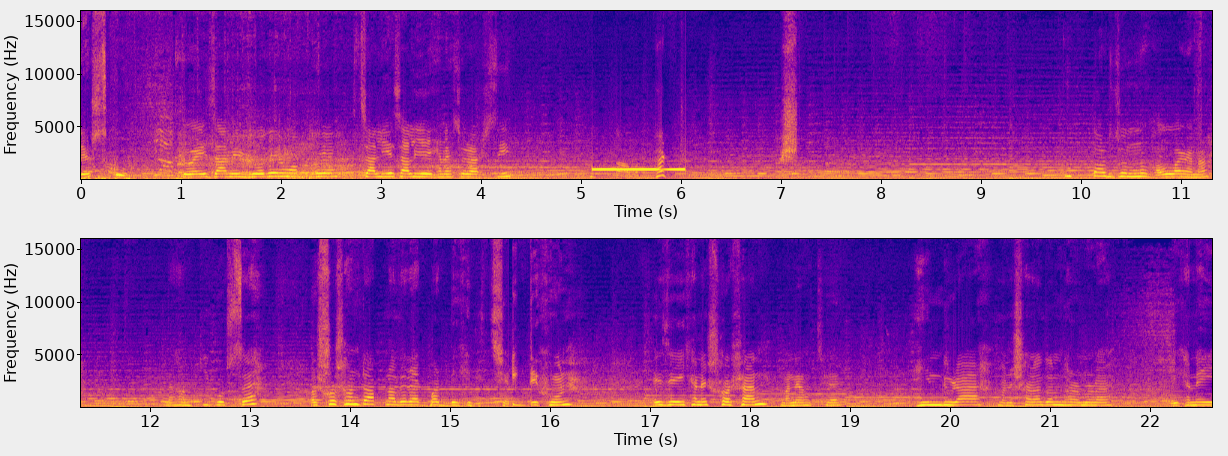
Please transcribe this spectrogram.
লেটস গো তো এই আমি রোদের মধ্যে চালিয়ে চালিয়ে এখানে চলে আসছি। কুত্তার জন্য ভালো লাগে না। এখন কি করছে? শ্মশানটা আপনাদের একবার দেখে দিচ্ছে। দেখুন, এই যে এইখানে শ্মশান মানে হচ্ছে হিন্দুরা মানে সনাতন ধর্মরা এখানেই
